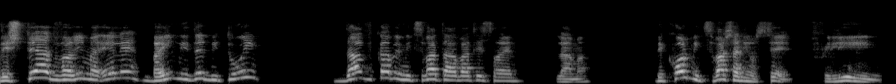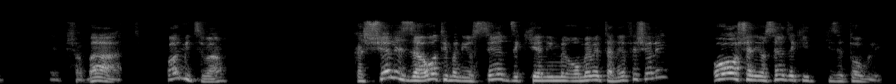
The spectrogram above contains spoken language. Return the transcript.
ושתי הדברים האלה באים לידי ביטוי דווקא במצוות אהבת ישראל. למה? בכל מצווה שאני עושה, תפילין, שבת, כל מצווה, קשה לזהות אם אני עושה את זה כי אני מרומם את הנפש שלי, או שאני עושה את זה כי, כי זה טוב לי.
